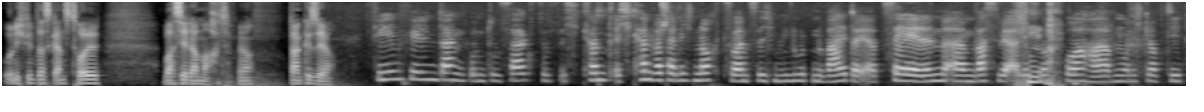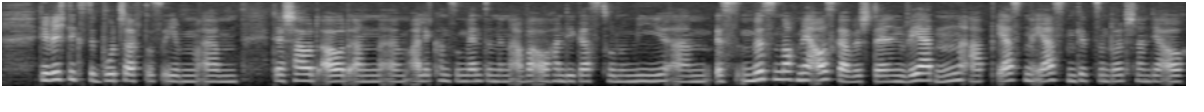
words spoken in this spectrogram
und ich finde das ganz toll, was ihr da macht. Ja, danke sehr. Vielen, vielen Dank. Und du sagst es, ich könnte ich könnt wahrscheinlich noch 20 Minuten weiter erzählen, ähm, was wir alles noch vorhaben. Und ich glaube, die, die wichtigste Botschaft ist eben ähm, der Shoutout an ähm, alle Konsumentinnen, aber auch an die Gastronomie. Ähm, es müssen noch mehr Ausgabestellen werden. Ab 1.1. gibt es in Deutschland ja auch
